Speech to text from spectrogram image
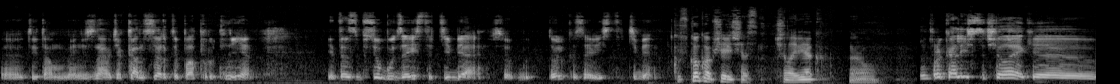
э, ты там, я не знаю, у тебя концерты попрут. Нет. Это все будет зависеть от тебя. Все будет только зависеть от тебя. Сколько вообще сейчас человек? Ну, про количество человек я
